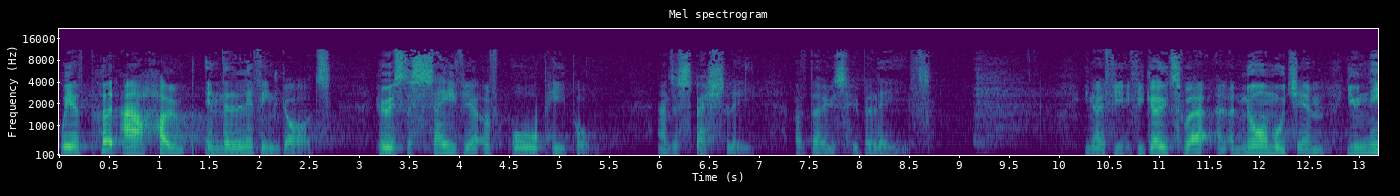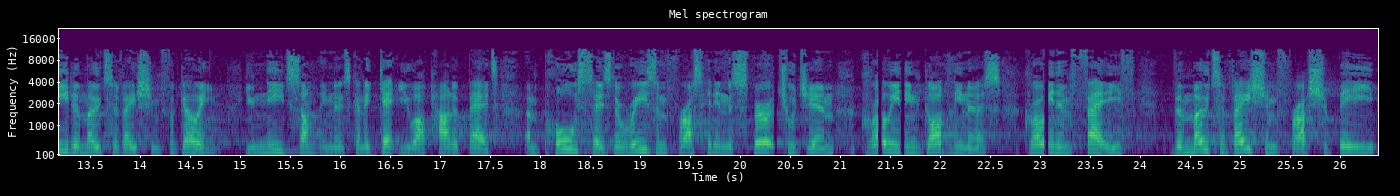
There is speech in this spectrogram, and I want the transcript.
we have put our hope in the living God, who is the Savior of all people, and especially of those who believe. You know, if you, if you go to a, a normal gym, you need a motivation for going. You need something that's going to get you up out of bed. And Paul says the reason for us hitting the spiritual gym, growing in godliness, growing in faith, the motivation for us should be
